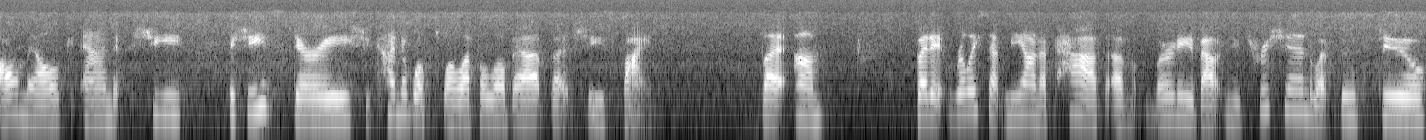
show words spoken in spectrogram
all milk and she if she dairy she kind of will swell up a little bit but she's fine but um, but it really set me on a path of learning about nutrition what foods do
